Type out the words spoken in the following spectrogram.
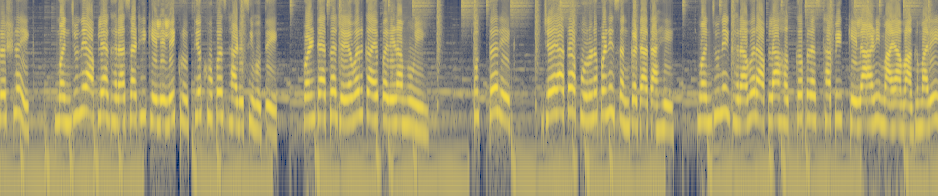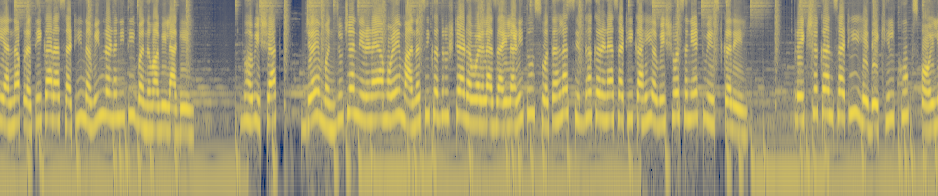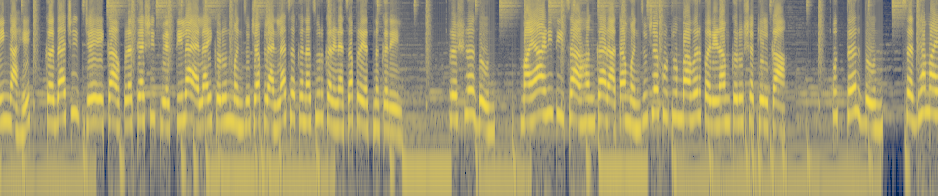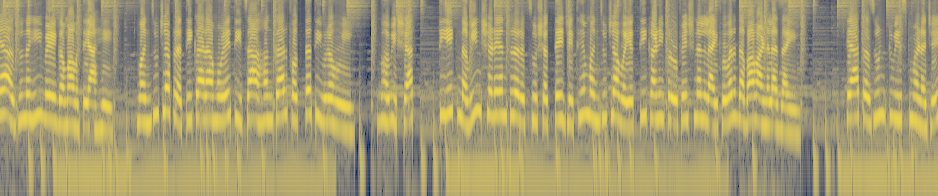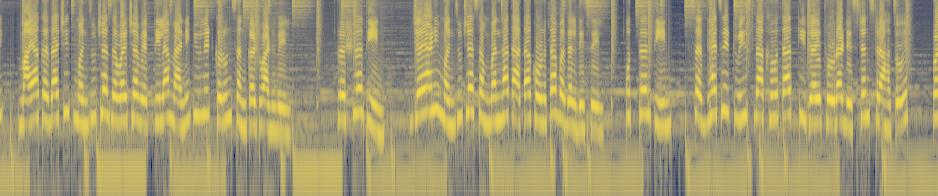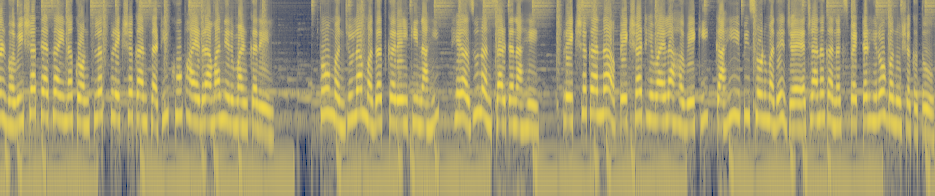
प्रश्न एक. मंजूने आपल्या घरासाठी केलेले कृत्य खूपच धाडसी होते. पण त्याचा जयवर काय परिणाम होईल? उत्तर एक. जय आता पूर्णपणे संकटात आहे. मंजूने घरावर आपला हक्क प्रस्थापित केला आणि माया वाघमारे यांना प्रतिकारासाठी नवीन रणनीती बनवावी लागेल. भविष्यात जय मंजूच्या निर्णयामुळे मानसिकदृष्ट्या ढवळला जाईल आणि तो स्वतःला सिद्ध करण्यासाठी काही अविश्वसनीय ट्विस्ट करेल. प्रेक्षकांसाठी हे देखील खूप स्पॉइलिंग आहे. कदाचित जे एका अप्रत्याशित व्यक्तीला अलाय करून मंजूच्या प्लॅनला चकनाचूर करण्याचा प्रयत्न करेल. प्रश्न दोन. माया आणि तिचा अहंकार आता मंजूच्या कुटुंबावर परिणाम करू शकेल का? उत्तर दोन. सध्या माया अजूनही वेळ गमावते आहे. मंजूच्या प्रतिकारामुळे तिचा अहंकार फक्त तीव्र होईल. भविष्यात ती एक नवीन षडयंत्र रचू शकते जिथे मंजूच्या वैयक्तिक आणि प्रोफेशनल लाईफवर दबाव आणला जाईल. त्यात अजून ट्विस्ट म्हणजे माया कदाचित मंजूच्या जवळच्या व्यक्तीला मॅनिप्युलेट करून संकट वाढवेल. प्रश्न तीन. जय आणि मंजूच्या संबंधात आता कोणता बदल दिसेल? उत्तर तीन. सध्याचे ट्विस्ट दाखवतात की जय थोडा डिस्टन्स राहतोय पण भविष्यात त्याचा इन कॉन्फ्लक्ट प्रेक्षकांसाठी खूप हायड्रामा निर्माण करेल. तो मंजूला मदत करेल की नाही हे अजून अनसर्टन आहे. प्रेक्षकांना अपेक्षा ठेवायला हवे की काही एपिसोडमध्ये जय अचानक अनएक्सपेक्टेड हिरो बनू शकतो.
